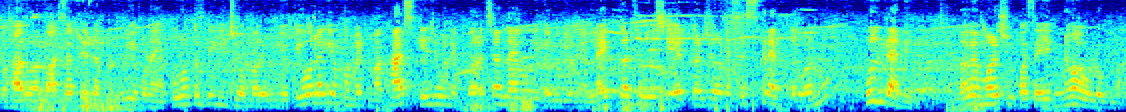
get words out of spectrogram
તો સારું હાલો આ સાથે જ આપણે વીડિયો પણ અહીંયા પૂરો કરી દેવી. જો અમારો વીડિયો કેવો લાગ્યો કમેન્ટમાં ખાસ કહેજો અને પસંદ આવ્યો હોય તો વિડીયોને લાઇક કરજો શેર કરજો અને સબસ્ક્રાઈબ કરવાનું ભૂલતા નહીં. હવે મળશું પાછા એક નવા વ્લોગમાં.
